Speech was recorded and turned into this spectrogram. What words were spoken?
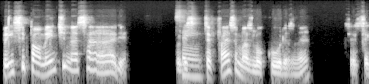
principalmente nessa área. Porque Sim. você faz umas loucuras, né? Você, você,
